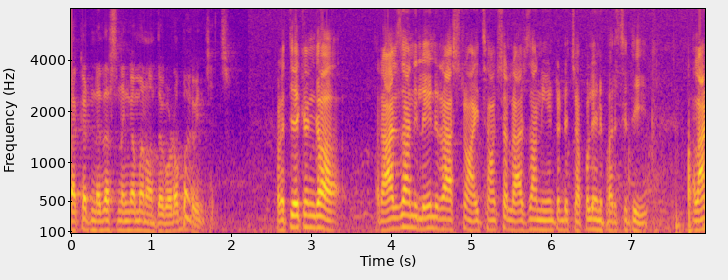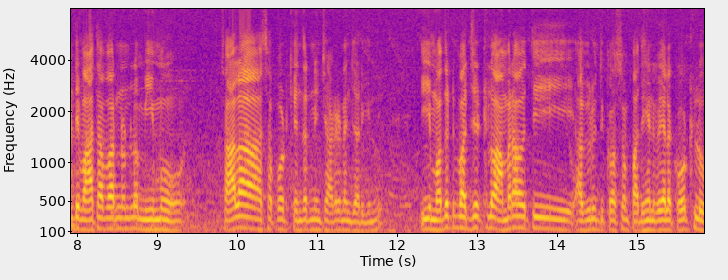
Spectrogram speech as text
చక్కటి నిదర్శనంగా మనం అంతా కూడా భావించవచ్చు. ప్రత్యేకంగా రాజధాని లేని రాష్ట్రం ఐదు సంవత్సరాల రాజధాని ఏంటంటే చెప్పలేని పరిస్థితి. అలాంటి వాతావరణంలో మేము చాలా సపోర్ట్ కేంద్రం నుంచి అడగడం జరిగింది. ఈ మొదటి బడ్జెట్లో అమరావతి అభివృద్ధి కోసం పదిహేను వేల కోట్లు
